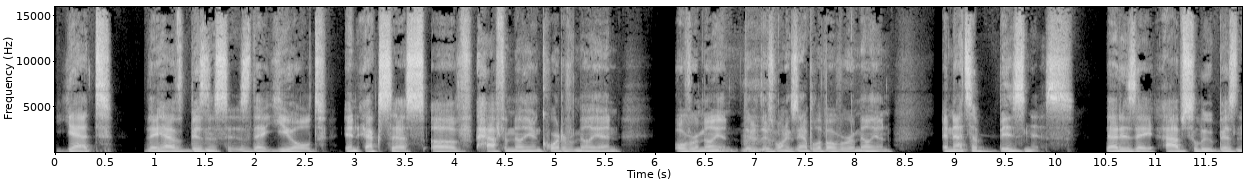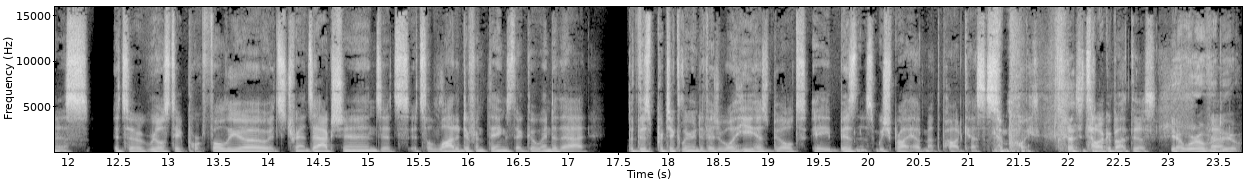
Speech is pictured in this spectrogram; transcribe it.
Yet they have businesses that yield in excess of half a million, quarter of a million, over a 1000000 There- Mhm. There's one example of over a million. And that's a business. That is a absolute business. It's a real estate portfolio, it's transactions, it's it's a lot of different things that go into that. But this particular individual, he has built a business. We should probably have him at the podcast at some point to talk about this. Yeah, we're overdue. Uh,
